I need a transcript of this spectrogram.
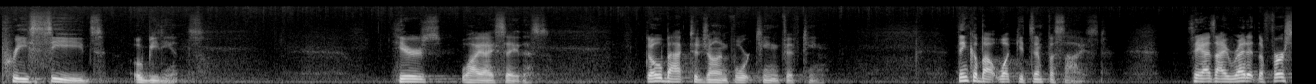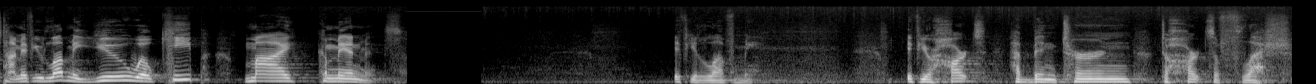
precedes obedience. Here's why I say this. Go back to John 14, 15. Think about what gets emphasized. Say, as I read it the first time, if you love me, you will keep my commandments. If you love me if your hearts have been turned to hearts of flesh,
